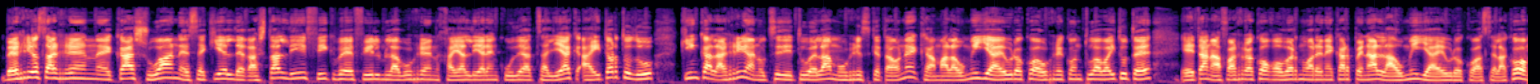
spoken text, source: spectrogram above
Berriozarren eh, kasuan Ezekiel de Gastaldi, Fikbe film laburren jaialdiaren kudeatzaileak aitortu du kinkalarrian utzi dituela murrizketa honek, amalau mila euroko aurrekontua baitute eta Nafarroako gobernuaren ekarpena lau mila eurokoa zelako.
